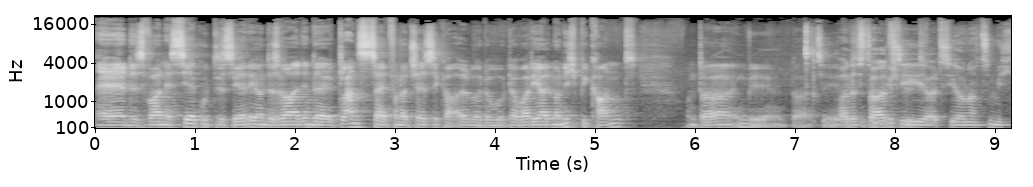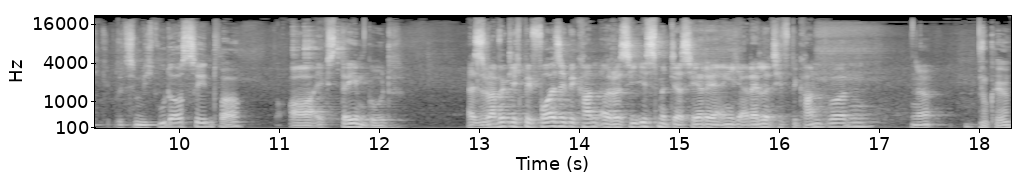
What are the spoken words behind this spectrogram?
Äh, das war eine sehr gute Serie und das war halt in der Glanzzeit von der Jessica Alba. Da, da war die halt noch nicht bekannt. Und da irgendwie, da hat sie. War das da, als gespielt. sie, als sie auch noch ziemlich, ziemlich gut aussehend war? Oh, extrem gut. Also es war wirklich, bevor sie bekannt, oder sie ist mit der Serie eigentlich relativ bekannt worden. Ja, Okay.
